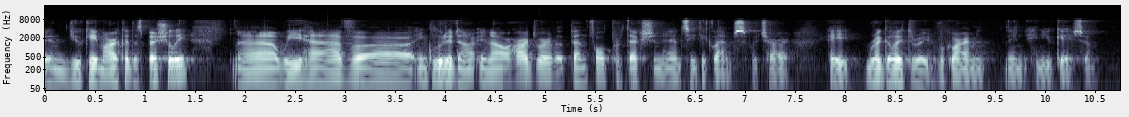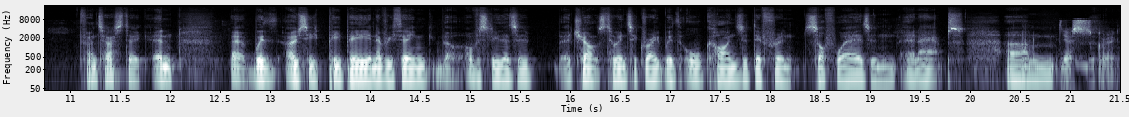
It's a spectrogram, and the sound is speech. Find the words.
in UK market especially, uh, we have uh, included in our, in our, hardware the PEN fault protection and CT clamps, which are a regulatory requirement in, in UK. So fantastic. And uh, with OCPP and everything, obviously there's a, a, chance to integrate with all kinds of different softwares and, and apps. Um, yes, correct.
